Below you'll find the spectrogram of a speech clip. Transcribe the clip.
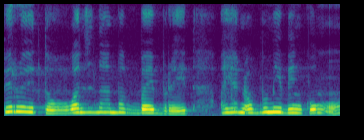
Pero ito, once na mag-vibrate, ayan o, bumibingkong o.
